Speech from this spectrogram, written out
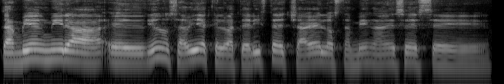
También, mira, el- yo no sabía que el baterista de Chabelos también a veces eh,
